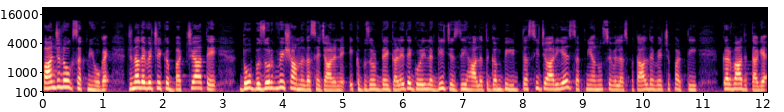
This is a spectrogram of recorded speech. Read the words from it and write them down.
ਪੰਜ ਲੋਕ ਜ਼ਖਮੀ ਹੋ ਗਏ। ਜਿਨ੍ਹਾਂ ਦੇ ਵਿੱਚ ਇੱਕ ਬੱਚਾ ਤੇ ਦੋ ਬਜ਼ੁਰਗ ਵੀ ਸ਼ਾਮਲ ਦੱਸੇ ਜਾ ਰਹੇ ਨੇ। ਇੱਕ ਬਜ਼ੁਰਗ ਦੇ ਗਲੇ ਤੇ ਗੋਲੀ ਲੱਗੀ, ਜਿਸ ਦੀ ਹਾਲਤ ਗੰਭੀਰ ਦੱਸੀ ਜਾ ਰਹੀ ਹੈ। ਜ਼ਖਮੀਆਂ ਨੂੰ ਸਿਵਲ ਹਸਪਤਾਲ ਦੇ ਵਿੱਚ ਭਰਤੀ ਕਰਵਾ ਦਿੱਤਾ ਗਿਆ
